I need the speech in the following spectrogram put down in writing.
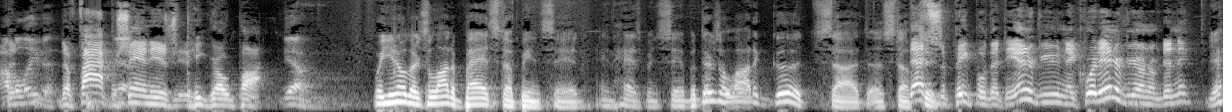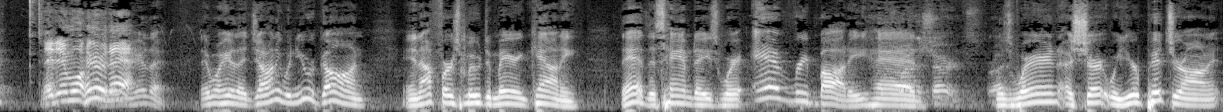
I believe it. The five percent is that he growed pot. Yeah. Well, you know, there's a lot of bad stuff being said and has been said, but there's a lot of good side uh, stuff That's too. the people that they interviewed, and they quit interviewing them, didn't they? Yeah. They didn't want to hear They that. won't hear that. They won't hear that. Johnny, when you were gone and I first moved to Marion County, they had this ham days where everybody had shirts was wearing a shirt with your picture on it.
